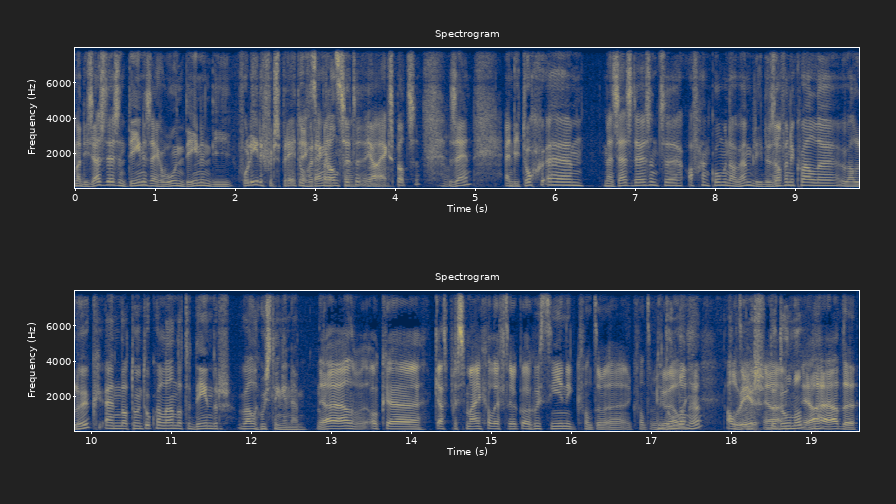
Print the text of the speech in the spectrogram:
Maar die 6000 Denen zijn gewoon Denen die volledig verspreid over Expats, Engeland zitten. Ja, Ja. expats zijn. En die toch ehm, met 6000 eh, af gaan komen naar Wembley. Dus Ja. dat vind ik wel, eh, wel leuk. En dat toont ook wel aan dat de Denen er wel goesting in hebben. Ja, ja, ook eh, Casper Schmeichel heeft er ook wel goesting in. Ik vond hem, eh, ik vond hem De geweldig. doelman, hè? Alweer Ja, de doelman. Ja, ja de,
